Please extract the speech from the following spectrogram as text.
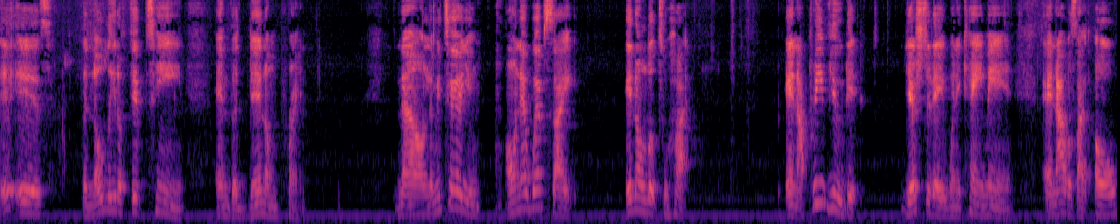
It is the Nolita 15 and the denim print. Now, let me tell you, on that website, it don't look too hot. And I previewed it yesterday when it came in, and I was like, OMG.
